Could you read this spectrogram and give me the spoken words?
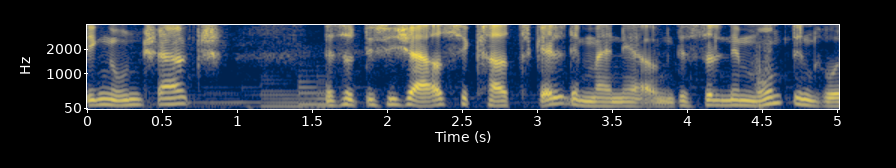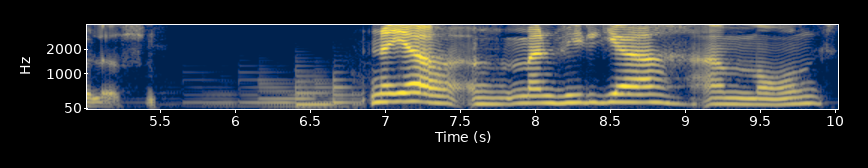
Ding anschaust, also das ist ein ausgekautes Geld in meinen Augen. Das soll den Mond in Ruhe lassen. Naja, man will ja am Mond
